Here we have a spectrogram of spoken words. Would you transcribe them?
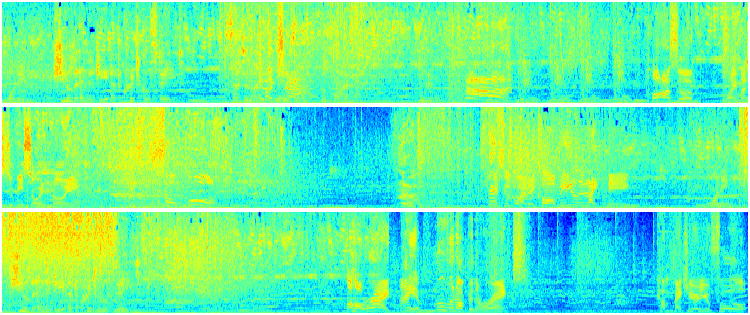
Warning, shield energy at critical state. Satellite laser acquired. Ah! Awesome! Why must you be so annoying? This is so cool! This is why they call me Lightning! Warning, shield energy at critical state. All right, I am moving up in the ranks. Come back here, you fool!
